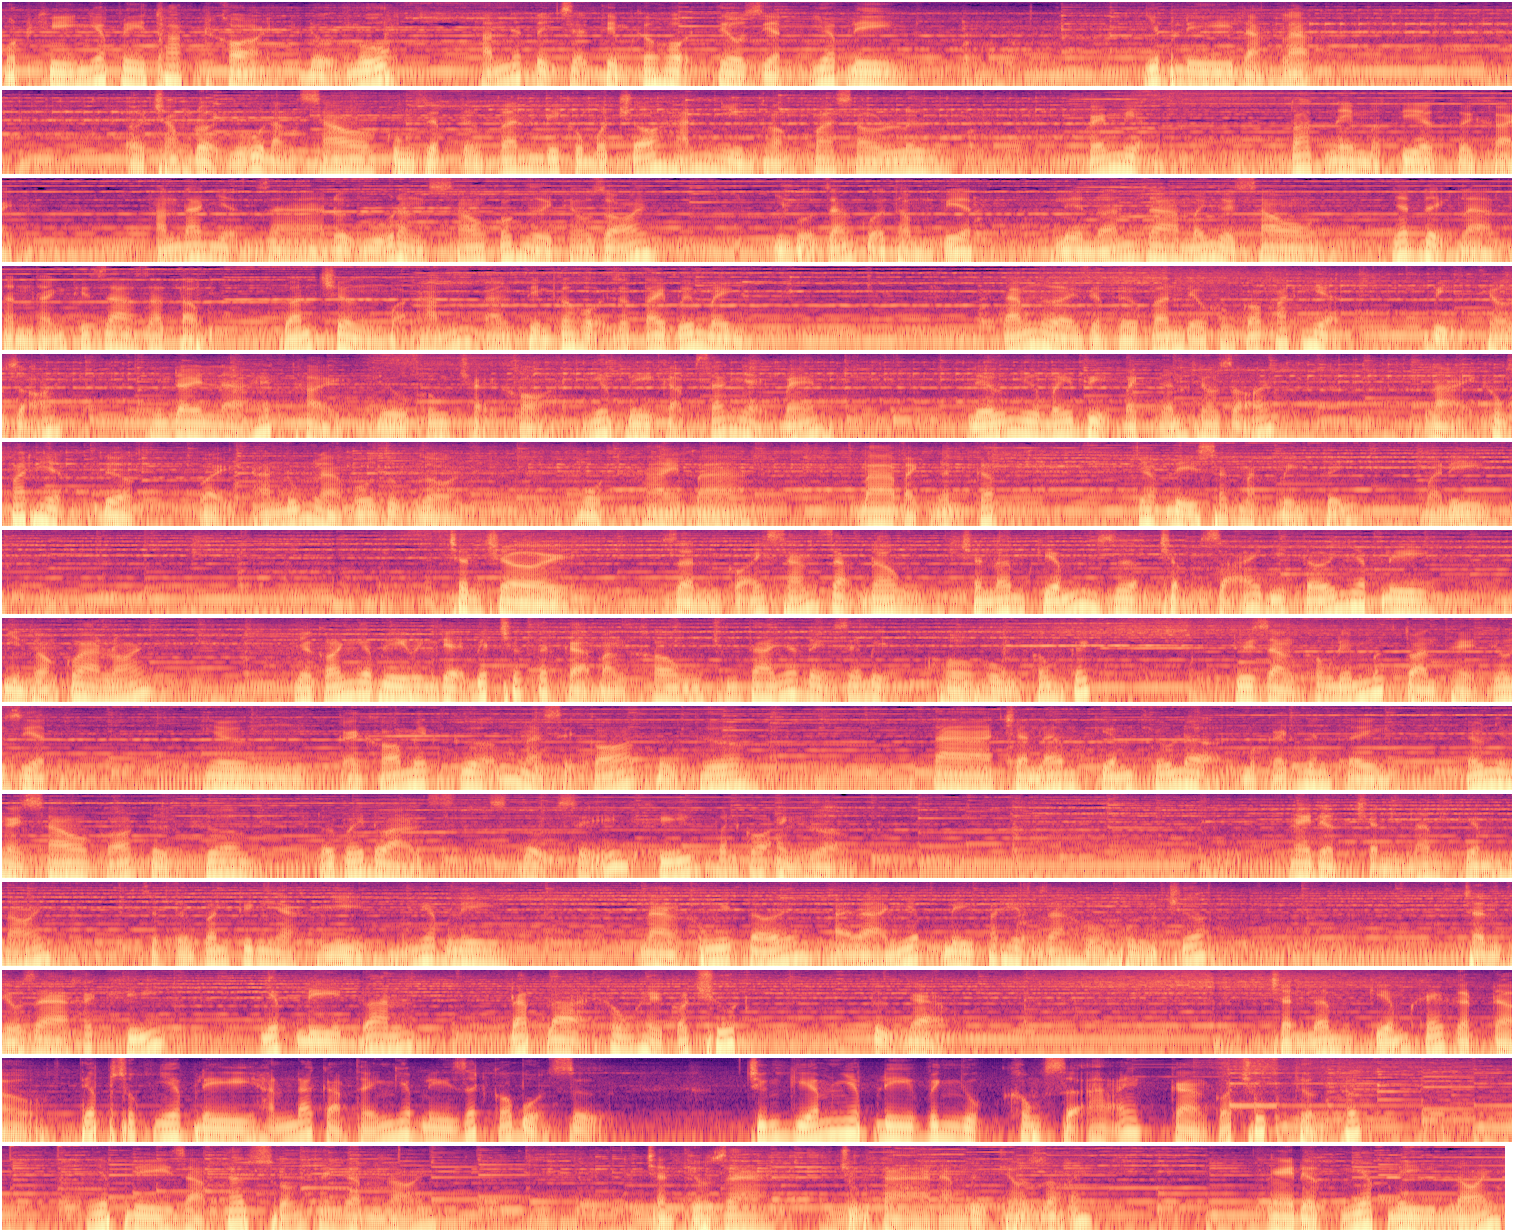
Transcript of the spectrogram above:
Một khi nhiếp ly thoát khỏi đội ngũ, hắn nhất định sẽ tìm cơ hội tiêu diệt nhiếp ly. Nhiếp ly lặng lặng ở trong đội ngũ đằng sau cùng diệp tử vân đi cùng một chỗ hắn nhìn thoáng qua sau lưng khóe miệng toát lên một tia cười khẩy. Hắn đã nhận ra đội ngũ đằng sau có người theo dõi. Nhìn bộ dáng của Thẩm Việt, liền đoán ra mấy người sau nhất định là thần thánh thế gia gia tộc. Đoán chừng bọn hắn đang tìm cơ hội ra tay với mình. Đám người Diệp Tử Vân đều không có phát hiện bị theo dõi, nhưng đây là hết thảy đều không chạy khỏi nhiếp đi cảm giác nhạy bén. Nếu như mấy vị bạch ngân theo dõi lại không phát hiện được, vậy hắn đúng là vô dụng rồi. Một, hai, ba, ba bạch ngân cấp. Nhâm Ly sắc mặt bình tĩnh mà đi. Chân trời dần có ánh sáng dạng đông. Trần Lâm kiếm dựa chậm rãi đi tới Nhấp Ly Nhìn thoáng qua nói Nhờ có nhấp ly huynh đệ biết trước tất cả bằng không Chúng ta nhất định sẽ bị hồ hùng công kích. Tuy rằng không đến mức toàn thể tiêu diệt Nhưng cái khó miễn cưỡng là sẽ có tử thương. Ta Trần Âm kiếm thiếu nợ một cách nhân tình. Nếu như ngày sau có tử thương, Đối với đoàn đội sĩ, khí vẫn có ảnh hưởng. Nghe được Trần Lâm kiếm nói, Trần Tử Vân kinh ngạc nhìn Nhiếp Ly. Nàng không nghĩ tới, lại là Nhiếp Ly phát hiện ra hồ hùng trước. Trần Thiếu Gia khách khí, Nhiếp Ly đoán, Đáp lại không hề có chút Tự ngạo. Trần Lâm kiếm khẽ gật đầu, Tiếp xúc Nhiếp Ly, Hắn đã cảm thấy Nhiếp Ly rất có bổn sự. Chứng kiếm Nhiếp Ly vinh nhục không sợ hãi, Càng có chút thưởng thức. Nhiếp Ly giảm thấp xuống thanh âm nói, Trần Thiếu Gia, Chúng ta đang bị theo dõi. Nghe được Nhiếp Ly nói,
